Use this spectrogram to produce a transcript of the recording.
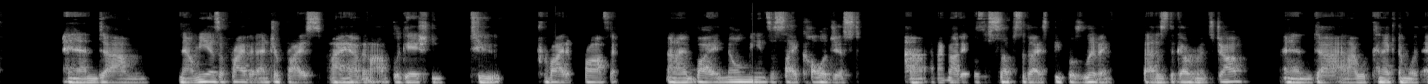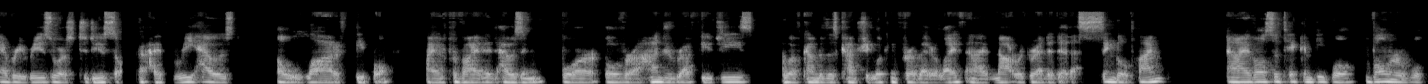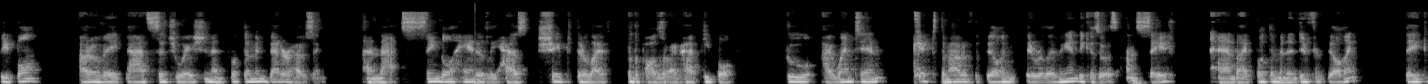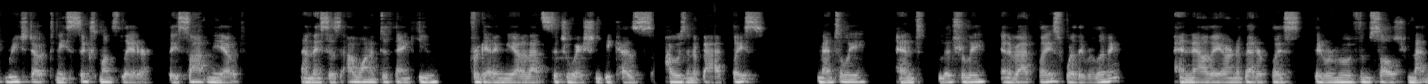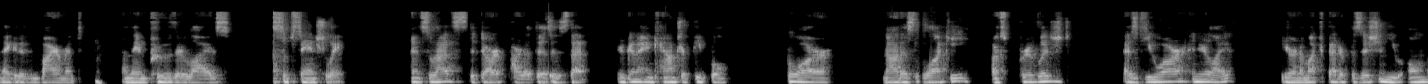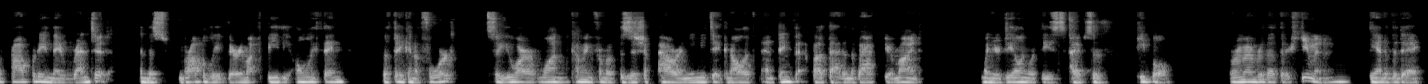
And um, now, me as a private enterprise, I have an obligation to provide a profit, and I'm by no means a psychologist. Uh, and I'm not able to subsidize people's living. That is the government's job, and uh, and I will connect them with every resource to do so. I've rehoused a lot of people. I have provided housing for over a hundred refugees who have come to this country looking for a better life, and I've not regretted it a single time. And I've also taken people, vulnerable people, out of a bad situation and put them in better housing. And that single handedly has shaped their life for the positive. I've had people who I went in, kicked them out of the building they were living in because it was unsafe, and I put them in a different building. They reached out to me six months later. They sought me out and they says, I wanted to thank you for getting me out of that situation because I was in a bad place mentally and literally in a bad place where they were living. And now they are in a better place. They removed themselves from that negative environment and they improve their lives substantially. And so that's the dark part of this is that you're going to encounter people who are not as lucky, as privileged as you are in your life. You're in a much better position. You own the property and they rent it. And this probably very much be the only thing that they can afford. So you are one coming from a position of power and you need to acknowledge and think that, about that in the back of your mind when you're dealing with these types of people. Remember that they're human at the end of the day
